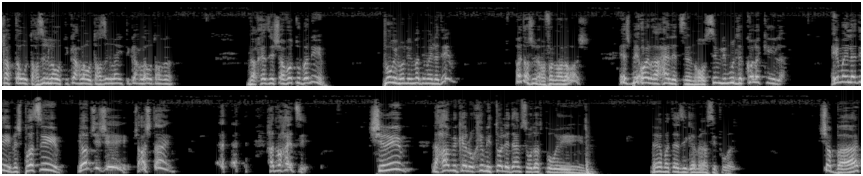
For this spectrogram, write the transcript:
יש לך טעות, תחזיר להוא, תיקח להוא, תחזיר להיא, תיקח להוא, תחזיר. ואחרי זה יש אבות ובנים. פורים לא נלמד עם הילדים? מה אתה חושב, נפלנו על הראש? יש באוהל רחל אצלנו, עושים לימוד לכל הקהילה. עם הילדים, יש פרסים, יום שישי, שעה שתיים, אחת וחצי. שירים, לאחר מכן הולכים ליטול ידיים סעודת פורים. נראה מתי זה ייגמר הסיפור הזה. שבת,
